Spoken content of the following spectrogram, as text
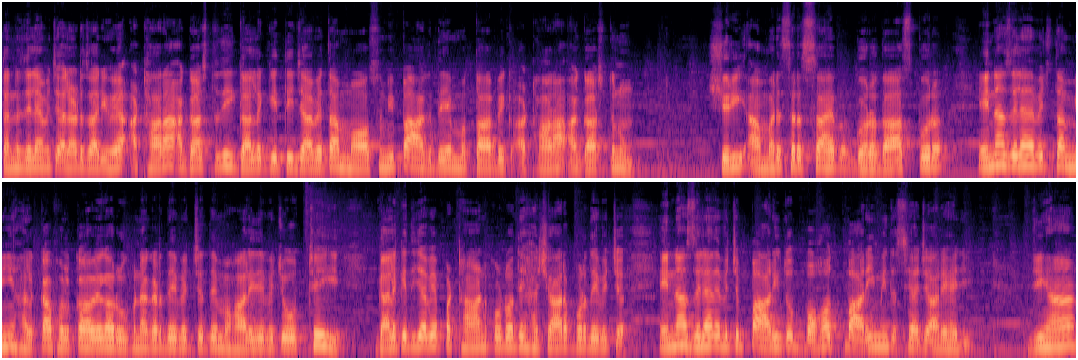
ਤਿੰਨ ਜ਼ਿਲ੍ਹਿਆਂ ਵਿੱਚ ਅਲਰਟ ਜਾਰੀ ਹੋਇਆ। 18 ਅਗਸਤ ਦੀ ਗੱਲ ਕੀਤੀ ਜਾਵੇ ਤਾਂ ਮੌਸਮ ਵਿਭਾਗ ਦੇ ਮੁਤਾਬਿਕ 18 ਅਗਸਤ ਨੂੰ ਸ਼੍ਰੀ ਅੰਮ੍ਰਿਤਸਰ ਸਾਹਿਬ, ਗੁਰਦਾਸਪੁਰ, ਇਹਨਾਂ ਜ਼ਿਲ੍ਹਿਆਂ ਵਿੱਚ ਤਾਂ ਮੀਂਹ ਹਲਕਾ ਫੁਲਕਾ ਹੋਵੇਗਾ। ਰੂਪਨਗਰ ਦੇ ਵਿੱਚ ਤੇ ਮੋਹਾਲੀ ਦੇ ਵਿੱਚ ਉੱਥੇ ਹੀ ਗੱਲ ਕੀਤੀ ਜਾਵੇ। ਪਠਾਨਕੋਟ ਅਤੇ ਹੁਸ਼ਿਆਰਪੁਰ ਦੇ ਵਿੱਚ ਇਹਨਾਂ ਜ਼ਿਲ੍ਹਿਆਂ ਦੇ ਵਿੱਚ ਭਾਰੀ ਤੋਂ ਬਹੁਤ ਭਾਰੀ ਮੀਂਹ ਦੱਸਿਆ ਜਾ ਰਿਹਾ ਹੈ ਜੀ। ਜੀ ਹਾਂ,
